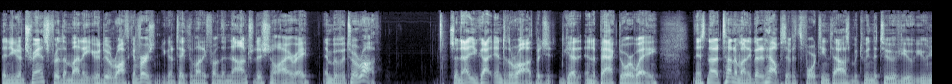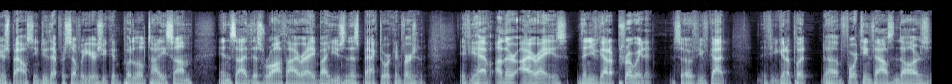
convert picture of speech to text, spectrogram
then you're going to transfer the money. You're going to do a Roth conversion. You're going to take the money from the non-traditional IRA and move it to a Roth. So now you got into the Roth, but you get it in a backdoor way. And it's not a ton of money, but it helps. If it's fourteen thousand between the two of you, you and your spouse, and you do that for several years, you can put a little tidy sum inside this Roth IRA by using this backdoor conversion. If you have other IRAs, then you've got to prorate it. So if you've got, if you're going to put uh, fourteen thousand dollars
